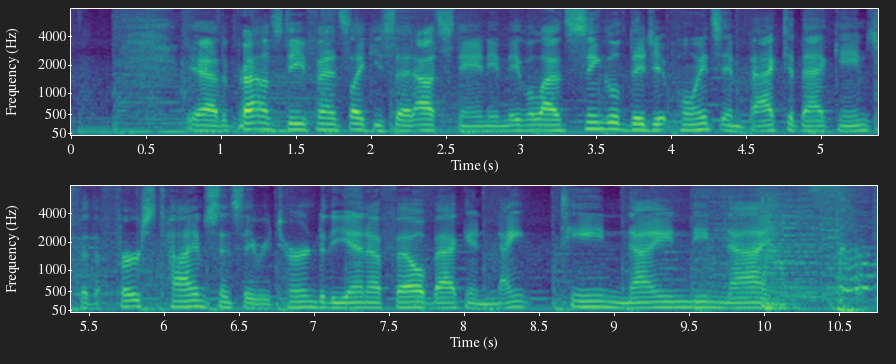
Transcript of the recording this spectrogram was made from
Yeah, the Browns defense, like you said, outstanding. They've allowed single digit points in back to back games for the first time since they returned to the NFL back in 1999.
